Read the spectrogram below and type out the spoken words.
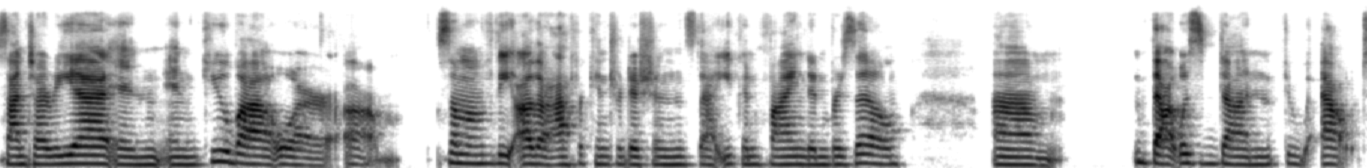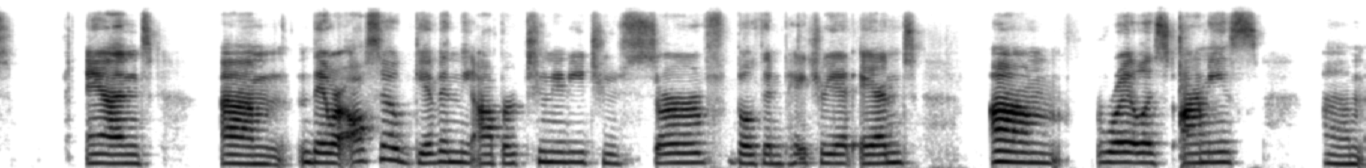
Santeria in in Cuba or um, some of the other African traditions that you can find in Brazil. Um, that was done throughout and um, they were also given the opportunity to serve both in patriot and um, royalist armies um,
